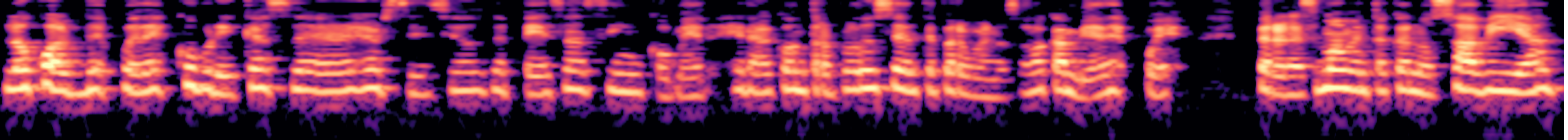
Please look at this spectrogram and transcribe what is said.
lo cual después descubrí que hacer ejercicios de pesas sin comer era contraproducente, pero bueno, eso lo cambié después. Pero en ese momento que no sabía,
